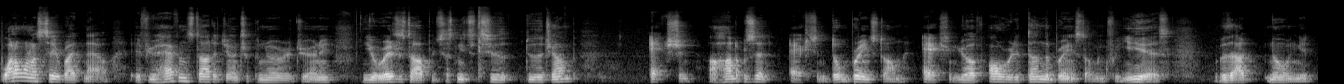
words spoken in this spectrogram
What i want to say right now if you haven't started your entrepreneurial journey you're ready to start you just need to do the jump action 100% action. Don't brainstorm action. You have already done the brainstorming for years without knowing it.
